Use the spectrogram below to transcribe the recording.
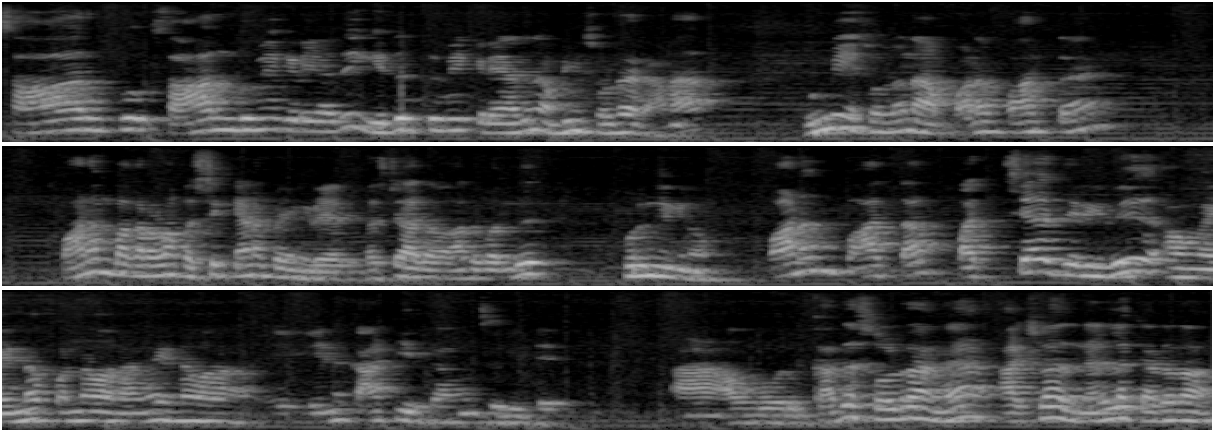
சார்பு சார்ந்துமே கிடையாது எதிர்த்துமே கிடையாதுன்னு அப்படின்னு சொல்றாரு. ஆனா உண்மையை சொல்ல நான் படம் பார்த்தேன். படம் பார்க்கறவங்க ஃபர்ஸ்ட் கேன பையன் கிடையாது. ஃபர்ஸ்ட் அதை அது வந்து புரிஞ்சுக்கணும். படம் பார்த்தா பச்சையா தெரியுது. அவங்க என்ன பண்ண வராங்க என்ன என்ன காட்டியிருக்காங்கன்னு சொல்லிட்டு. அவங்க ஒரு கதை சொல்றாங்க. ஆக்சுவலா அது நல்ல கதை தான்.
